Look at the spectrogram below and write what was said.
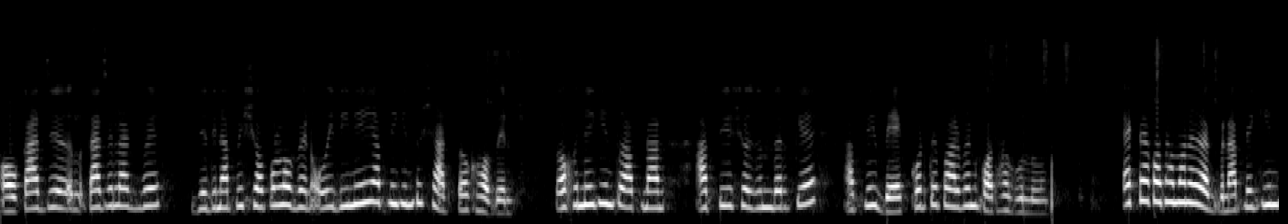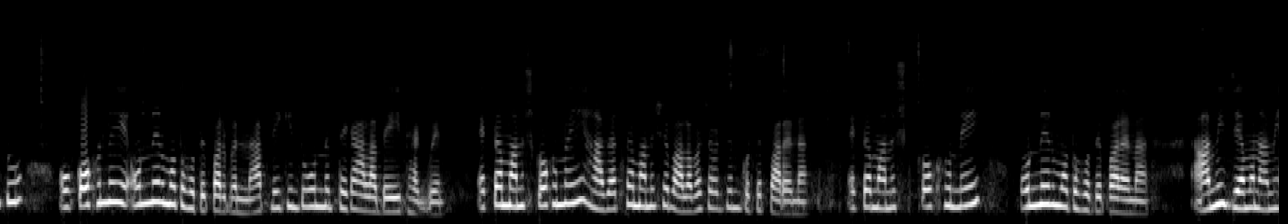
ও কাজে কাজে লাগবে, যেদিন আপনি সফল হবেন, ওই দিনেই আপনি কিন্তু সার্থক হবেন। তখনই কিন্তু আপনার আত্মীয় স্বজনদেরকে আপনি ব্যাক করতে পারবেন কথাগুলো। একটা কথা মনে রাখবেন, আপনি কিন্তু ও কখনোই অন্যের মতো হতে পারবেন না। আপনি কিন্তু অন্যের থেকে আলাদাই থাকবেন। একটা মানুষ কখনোই হাজারটা মানুষের ভালোবাসা অর্জন করতে পারে না। একটা মানুষ কখনোই অন্যের মতো হতে পারে না। আমি যেমন, আমি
